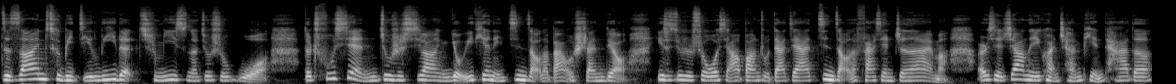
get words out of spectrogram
designed to be deleted，什么意思呢？就是我的出现就是希望有一天你尽早的把我删掉，意思就是说我想要帮助大家尽早的发现真爱嘛。而且这样的一款产品，它的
